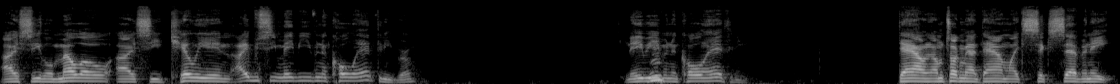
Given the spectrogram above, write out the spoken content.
I see LaMelo. I see Killian. I even see maybe even a Cole Anthony, bro. Maybe hmm even a Cole Anthony. Down. I'm talking about down like six, seven, eight.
